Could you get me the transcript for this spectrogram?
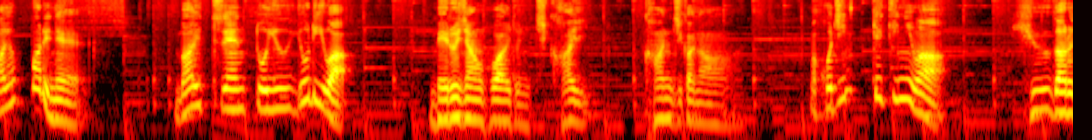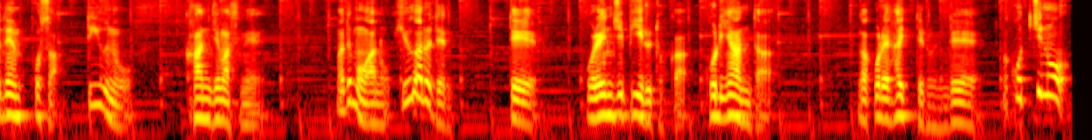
まあ、やっぱりねバイツェンというよりはベルジャンホワイトに近い感じかな、まあ、個人的にはヒューガルデンっぽさっていうのを感じますね、まあ、でもあのヒューガルデンってオレンジピールとかコリアンダーがこれ入ってるんで、こっちの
